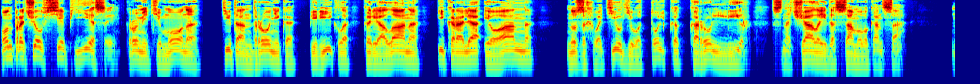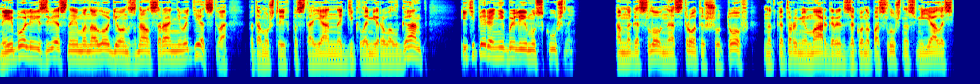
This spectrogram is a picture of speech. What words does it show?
Он прочел все пьесы, кроме Тимона, Тита Андроника, Перикла, Кориолана и короля Иоанна, но захватил его только король Лир с начала и до самого конца. Наиболее известные монологи он знал с раннего детства — потому что их постоянно декламировал Гант, и теперь они были ему скучны. А многословные остроты шутов, над которыми Маргарет законопослушно смеялась,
